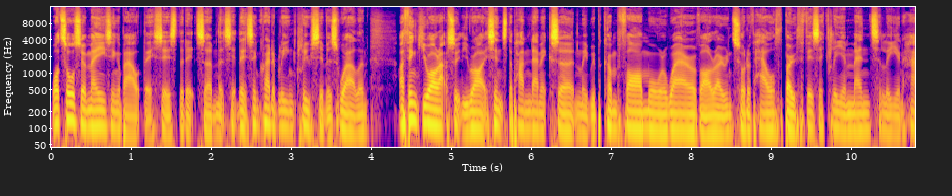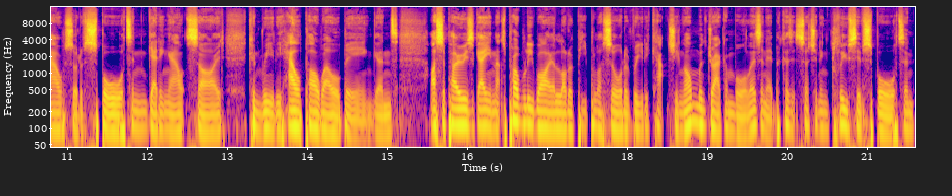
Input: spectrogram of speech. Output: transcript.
what's also amazing about this is that it's um, that's it's incredibly inclusive as well. And I think you are absolutely right. Since the pandemic, certainly, we've become far more aware of our own sort of health, both physically and mentally, and how sort of sport and getting outside can really help our well-being. And I suppose again that's probably why a lot of people are sort of really catching on with Dragon Ball, isn't it? Because it's such an inclusive sport and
